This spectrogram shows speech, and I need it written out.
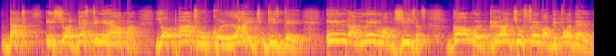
that is your destiny helper. Your path will collide this day. In the name of Jesus, God will grant you favor before them.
